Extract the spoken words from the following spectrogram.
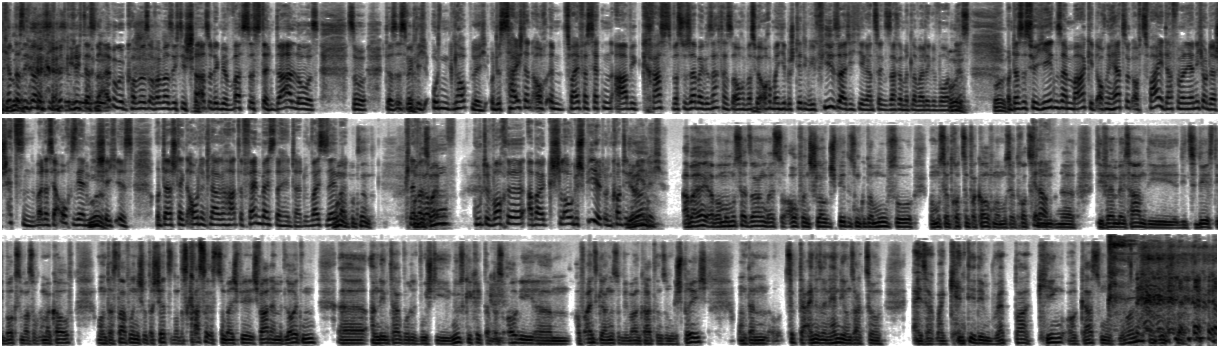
Ich habe das nicht mal richtig mitgekriegt, dass ein Album gekommen ist, auf einmal sich die Charts und denke mir, was ist denn da los? So, das ist wirklich unglaublich. Und es zeigt dann auch in zwei Facetten, A, wie krass, was du selber gesagt hast auch und was wir auch immer hier bestätigen, wie vielseitig die ganze Sache mittlerweile geworden Voll, ist. voll. Und dass es für jeden seinen Markt gibt. Auch ein Herzog auf zwei darf man ja nicht unterschätzen, weil das ja auch sehr nischig ist. Und da steckt auch eine klare, harte Fanbase dahinter. Du weißt selber, 100 Prozent. Cleverer Move, gute Woche, aber schlau gespielt und kontinuierlich. Aber ey, aber man muss halt sagen, weißt du, auch wenn es schlau gespielt ist, ein guter Move, so, man muss ja trotzdem verkaufen, man muss ja trotzdem äh, die Fanbase haben, die die CDs, die Boxen, was auch immer kauft. Und das darf man nicht unterschätzen. Und das Krasse ist zum Beispiel, ich war da mit Leuten äh, an dem Tag, wo, wo ich die News gekriegt habe, dass Orgi ähm, auf eins gegangen ist und wir waren gerade in so einem Gespräch. Und dann zückt der eine sein Handy und sagt so, Ey, sag mal, kennt ihr den Rapper King Orgasmus One?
